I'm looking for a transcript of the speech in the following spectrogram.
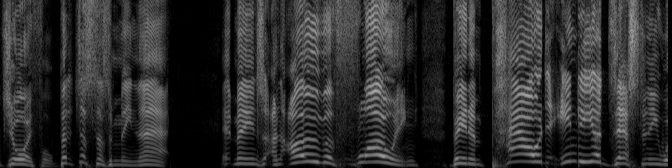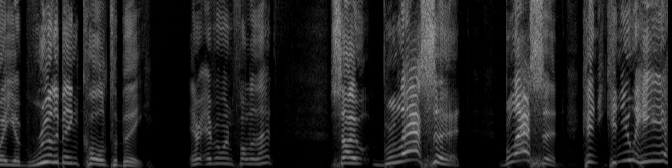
joyful, but it just doesn't mean that. It means an overflowing, being empowered into your destiny where you've really been called to be. Everyone follow that? So, blessed, blessed. Can, can you hear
